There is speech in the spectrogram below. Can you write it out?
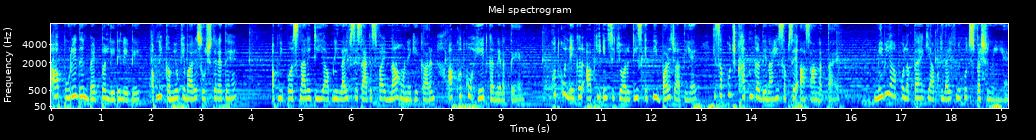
आप पूरे दिन बेड पर लेटे लेटे अपनी कमियों के बारे सोचते रहते हैं? अपनी पर्सनालिटी या अपनी लाइफ से सेटिस्फाइड ना होने के कारण आप खुद को हेट करने लगते हैं। खुद को लेकर आपकी इनसिक्योरिटीज इतनी बढ़ जाती है कि सब कुछ खत्म कर देना ही सबसे आसान लगता है। मे बी आपको लगता है कि आपकी लाइफ में कुछ स्पेशल नहीं है।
